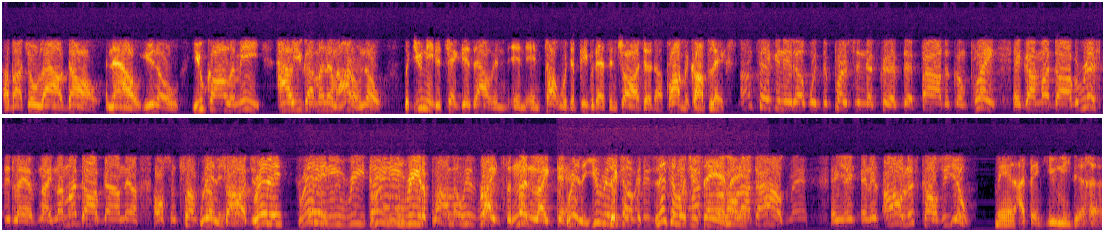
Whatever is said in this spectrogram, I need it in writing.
about your loud dog. Now, you know, you calling me, how you got my number, I don't know. But you need to check this out and, and, and talk with the people that's in charge of the apartment complex. I'm taking it up with the person that could- that filed a complaint and got my dog arrested last night. Now my dog down there on some trumped Really? up charges. Really? Really? They ain't even read. They ain't even read Apollo his rights or nothing like that. Really? You really talking- listen what you're saying, man. Out the house, man. And, and, and it's all this cause of you. Man, I think you need to uh,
